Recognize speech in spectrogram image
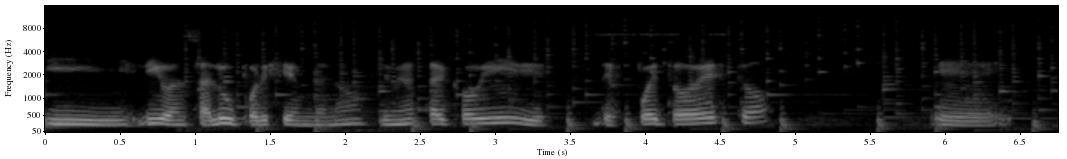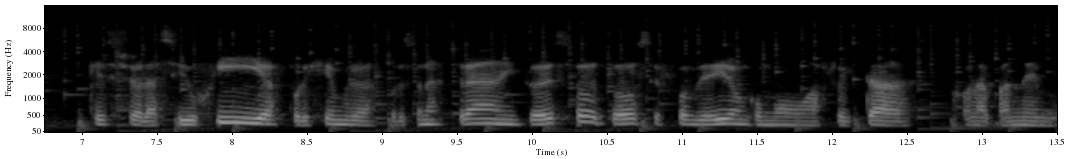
y digo, en salud, por ejemplo, ¿no? Primero está el COVID y después todo esto, eh, qué sé yo, las cirugías, por ejemplo, las personas trans y todo eso, todos se vieron como afectadas con la pandemia.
